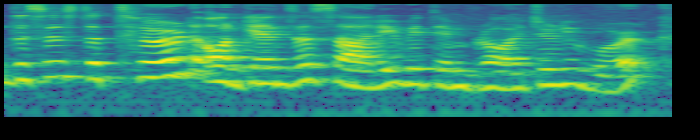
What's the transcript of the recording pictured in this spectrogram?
This is the third organza sari with embroidery work.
